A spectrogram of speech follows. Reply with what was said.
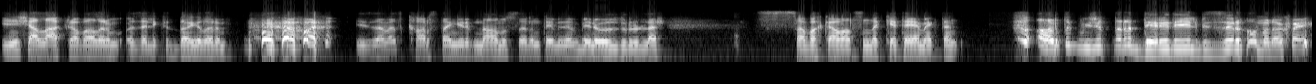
İnşallah akrabalarım özellikle dayılarım izlemez. Kars'tan gelip namuslarını temizleyip beni öldürürler. Sabah kahvaltısında kete yemekten Artık vücutları deri değil bir zırh amına koyayım.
